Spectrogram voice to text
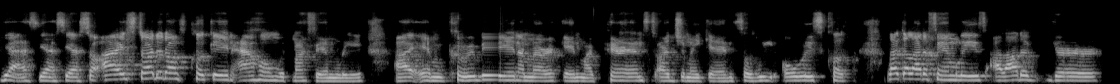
Yes, yes, yes. So I started off cooking at home with my family. I am Caribbean American. My parents are Jamaican. So we always cook. Like a lot of families, a lot of your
